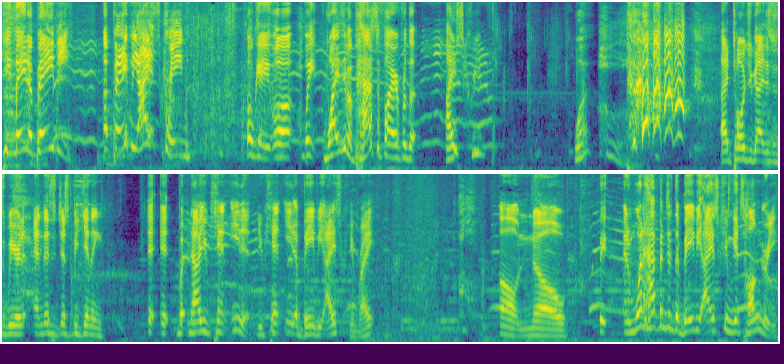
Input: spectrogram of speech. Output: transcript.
He made a baby! A baby ice cream! Okay, uh, wait, why does he have a pacifier for the ice cream? What? I told you guys this is weird, and this is just beginning. It, it, but now you can't eat it. You can't eat a baby ice cream, right? Oh no. Wait, and what happens if the baby ice cream gets hungry?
